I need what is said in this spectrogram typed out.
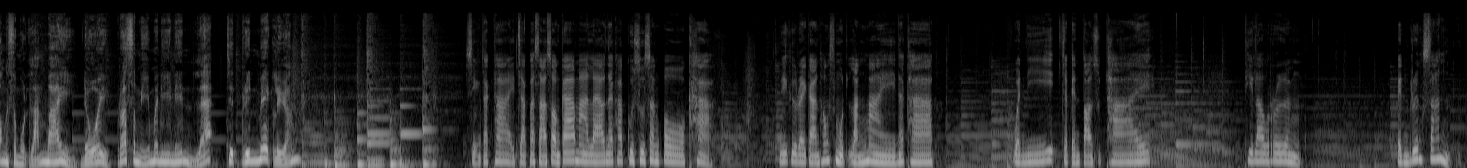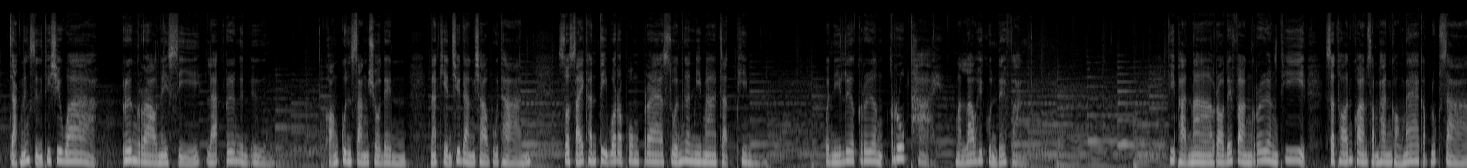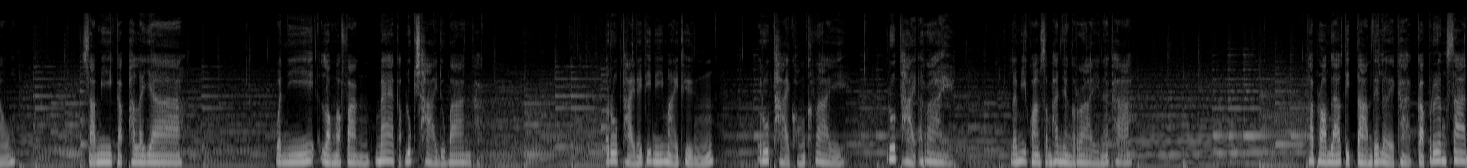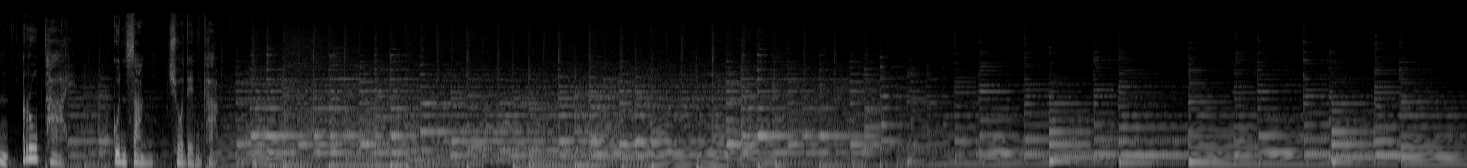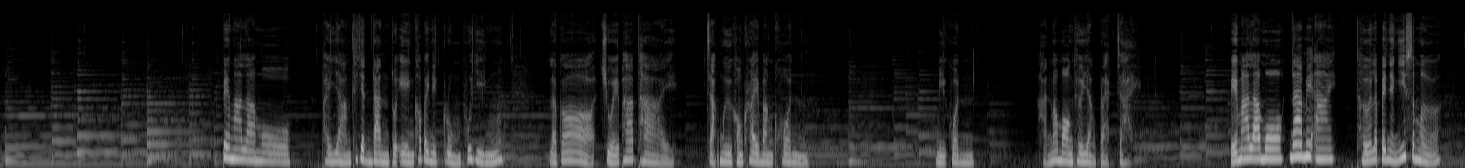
ห้องสมุดหลังไม้โดยรัสมีมณีนินและจิตรินเมฆเหลือง เสียงทักทายจากภาษาสองก้ามาแล้วนะคะ กุซูซังโปค่ะ นี่คือรายการห้องสมุดหลังใหม่นะคะ วันนี้จะเป็นตอนสุดท้าย ที่เล่าเรื่อง เป็นเรื่องสั้นจากหนังสือที่ชื่อว่า เรื่องราวในสีและเรื่องอื่นๆ ของกุนซังโชเดนนักเขียนชื่อดังชาวภูฐาน สดใสขันติวรพงษ์แปรสวนเงินมีมาจัดพิมพ์ วันนี้เลือกเรื่องรูปถ่ายมาเล่าให้คุณได้ฟัง ที่ผ่านมาเราได้ฟังเรื่องที่สะท้อนความสัมพันธ์ของแม่กับลูกสาว สามีกับภรรยา วันนี้ลองมาฟังแม่กับลูกชายดูบ้างค่ะ รูปถ่ายในที่นี้หมายถึงรูปถ่ายของใคร รูปถ่ายอะไร และมีความสัมพันธ์อย่างไรนะคะ ถ้าพร้อมแล้วติดตามได้เลยค่ะ กับเรื่องสั้นรูปถ่าย กุนซังโชเดนค่ะ มาลาโม พยายามที่จะดันตัวเองเข้าไปในกลุ่มผู้หญิง แล้วก็ช่วยภาพถ่ายจากมือของใครบางคน มีคนหันมามองเธออย่างแปลกใจ เปมาลาโม หน้าไม่อาย เธอละเป็นอย่างนี้เสมอ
